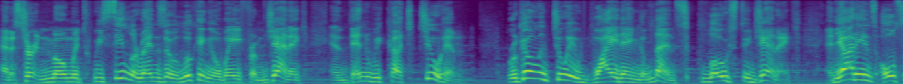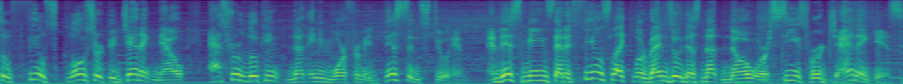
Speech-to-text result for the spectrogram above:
At a certain moment, we see Lorenzo looking away from Janek, and then we cut to him. We're going to a wide-angle lens close to Janek, and the audience also feels closer to Janek now as we're looking not anymore from a distance to him. And this means that it feels like Lorenzo does not know or sees where Janek is.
